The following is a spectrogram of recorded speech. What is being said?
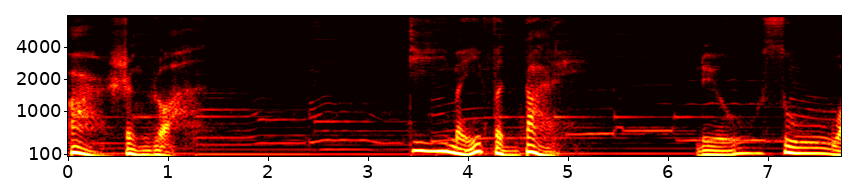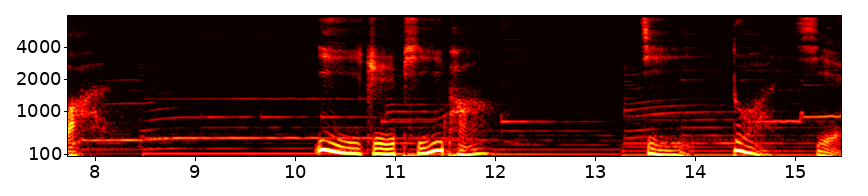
二声软，低眉粉黛流苏婉，一指琵琶几断弦，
